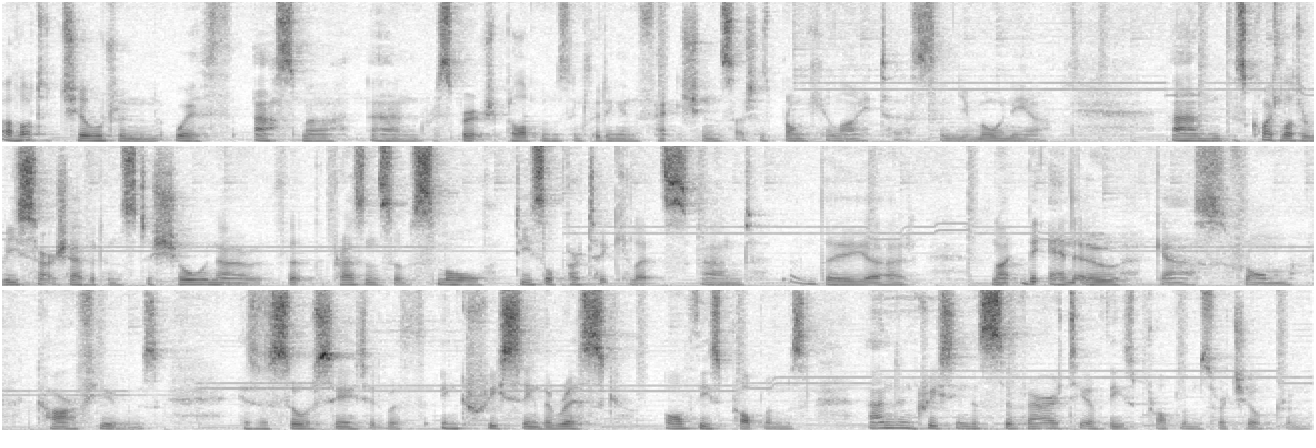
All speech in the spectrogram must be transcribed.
a lot of children with asthma and respiratory problems, including infections such as bronchiolitis and pneumonia. And there's quite a lot of research evidence to show now that the presence of small diesel particulates and the, uh, the NO gas from car fumes is associated with increasing the risk of these problems and increasing the severity of these problems for children.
